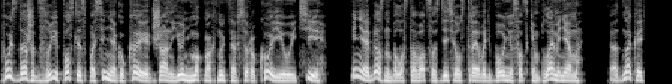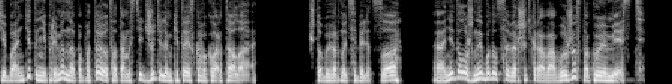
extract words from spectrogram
Пусть даже Цзуи после спасения Гука и Джан Юнь мог махнуть на всю рукой и уйти, и не обязан был оставаться здесь и устраивать бойню с адским пламенем, однако эти бандиты непременно попытаются отомстить жителям китайского квартала. Чтобы вернуть себе лицо, они должны будут совершить кровавую жестокую месть.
